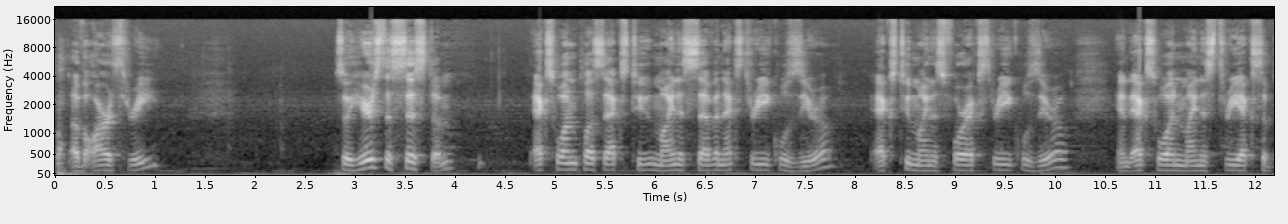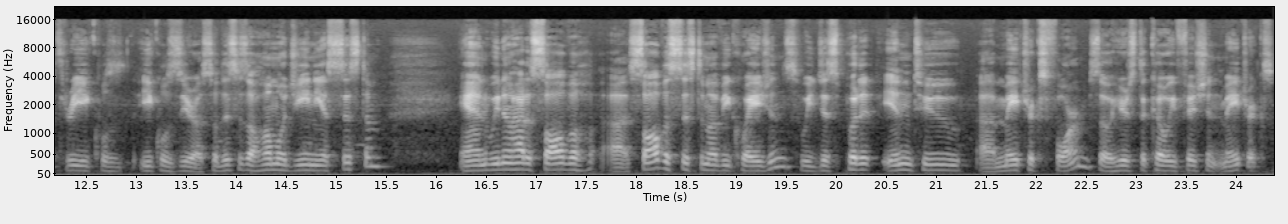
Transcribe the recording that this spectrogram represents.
of R3. So here's the system x1 plus x2 minus 7x3 equals 0 x2 minus 4x3 equals 0 and x1 minus 3x sub 3 equals equals 0. So this is a homogeneous system and we know how to solve a, uh, solve a system of equations. We just put it into matrix form. So here's the coefficient matrix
